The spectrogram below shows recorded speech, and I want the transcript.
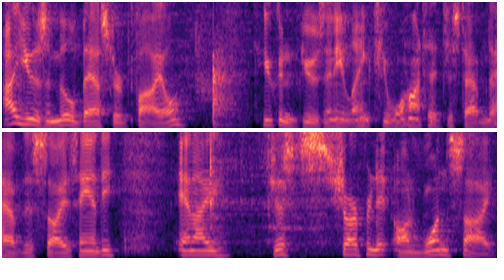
I use a mill bastard file. You can use any length you want. It just happened to have this size handy. And I just sharpen it on one side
